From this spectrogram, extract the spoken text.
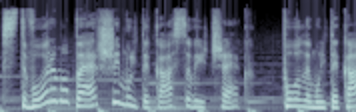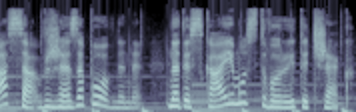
Створимо перший мультикасовий чек. Поле мультикаса вже заповнене. Натискаємо Створити чек.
